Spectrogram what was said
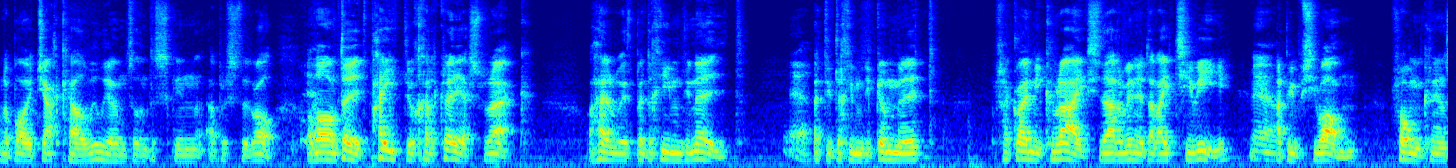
Yna boi Jack L. Williams oedd yn dysgu'n Aberystwyth Wel. Oedd o'n dweud, paidiwch ar greu esbrec, oherwydd beth ydych chi'n mynd i wneud. Yeah. Ydy ydych chi'n mynd i gymryd rhaglenni Cymraeg sydd ar y funud ar ITV yeah. a BBC One rhwng cynnig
